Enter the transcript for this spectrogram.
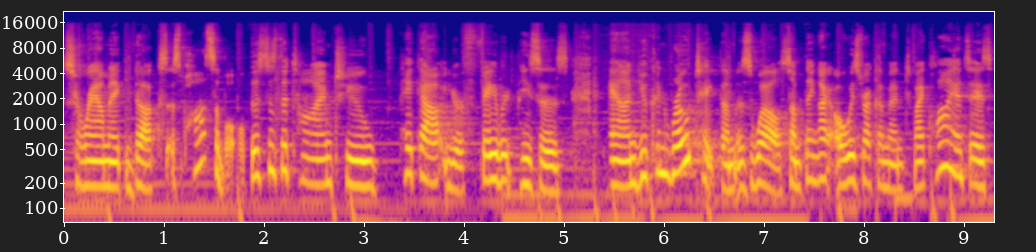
ceramic ducks as possible. This is the time to pick out your favorite pieces and you can rotate them as well. Something I always recommend to my clients is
